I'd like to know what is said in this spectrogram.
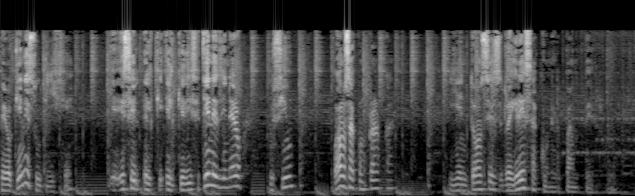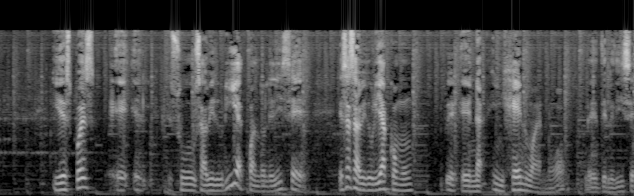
pero tiene su dije. Es el, el, que, el que dice, ¿tienes dinero? Pues sí, vamos a comprar pan y entonces regresa con el pan Pedro. Y después eh, su sabiduría, cuando le dice, esa sabiduría como eh, ingenua, ¿no? Le, dice,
